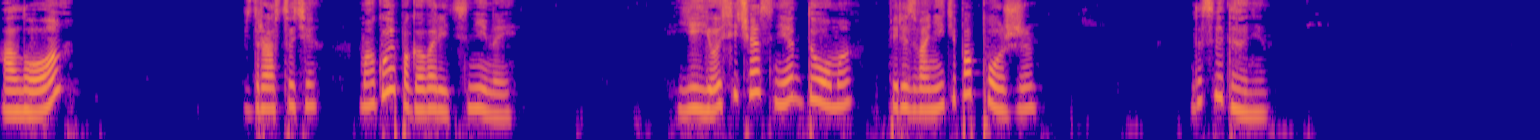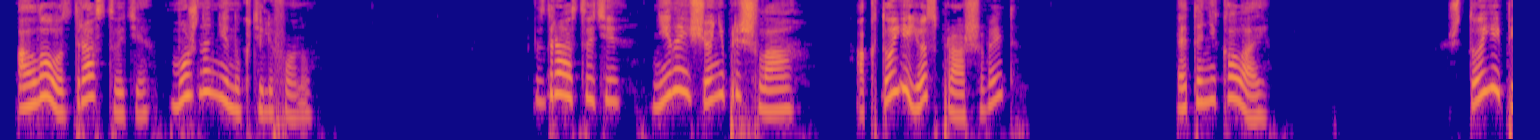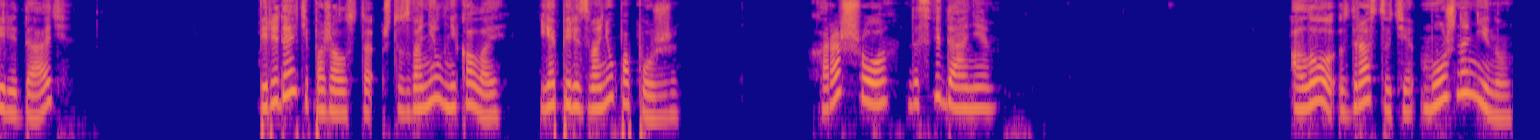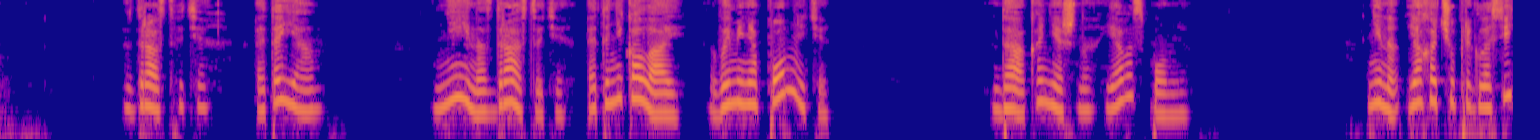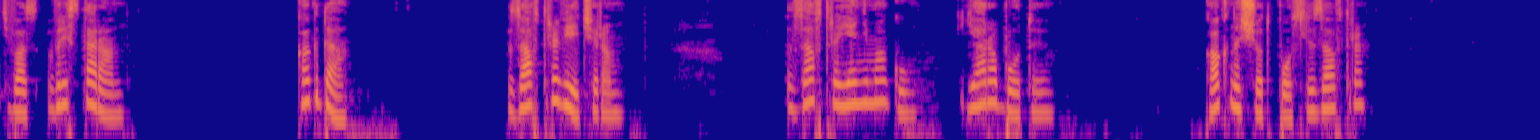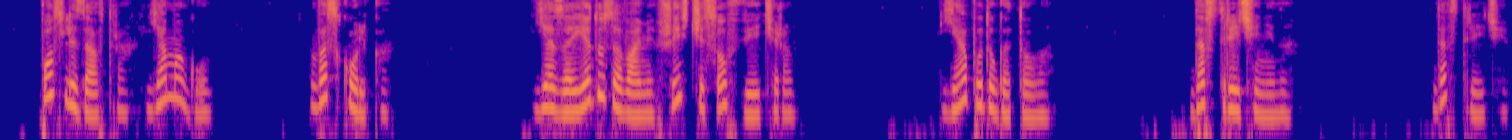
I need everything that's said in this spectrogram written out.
Алло? Здравствуйте. Могу я поговорить с Ниной? Ее сейчас нет дома. Перезвоните попозже. До свидания. Алло, здравствуйте. Можно Нину к телефону? Здравствуйте. Нина еще не пришла. А кто ее спрашивает? Это Николай. Что ей передать? Передайте, пожалуйста, что звонил Николай. Я перезвоню попозже. Хорошо, до свидания. Алло, здравствуйте, можно Нину? Здравствуйте, это я. Нина, здравствуйте, это Николай. Вы меня помните? Да, конечно, я вас помню. Нина, я хочу пригласить вас в ресторан. Когда? Завтра вечером. Завтра я не могу. Я работаю. Как насчет послезавтра? Послезавтра я могу. Во сколько? Я заеду за вами в шесть часов вечера. Я буду готова. До встречи, Нина. До встречи.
